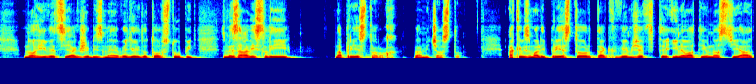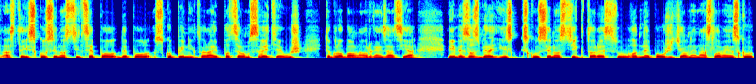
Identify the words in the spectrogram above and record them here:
v mnohých veciach, že by sme vedeli do toho vstúpiť. Sme závislí na priestoroch veľmi často. A keby sme mali priestor, tak viem, že v tej inovatívnosti a, a z tej skúsenosti CEPOL, DEPOL skupiny, ktorá je po celom svete už, je to globálna organizácia, vieme zozbierať skúsenosti, ktoré sú hodné použiteľné na Slovensku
